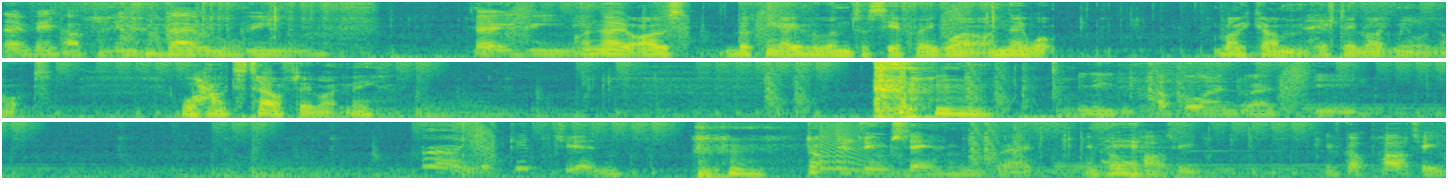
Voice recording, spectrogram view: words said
No, they have to be very green. Very. I know. I was looking over them to see if they were. I know what, like um, if they like me or not, or how to tell if they like me. You need a couple and red key. Ah, your kitchen. Doctor Doomsday and Greg. You've I'm got here. party. You've got party.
